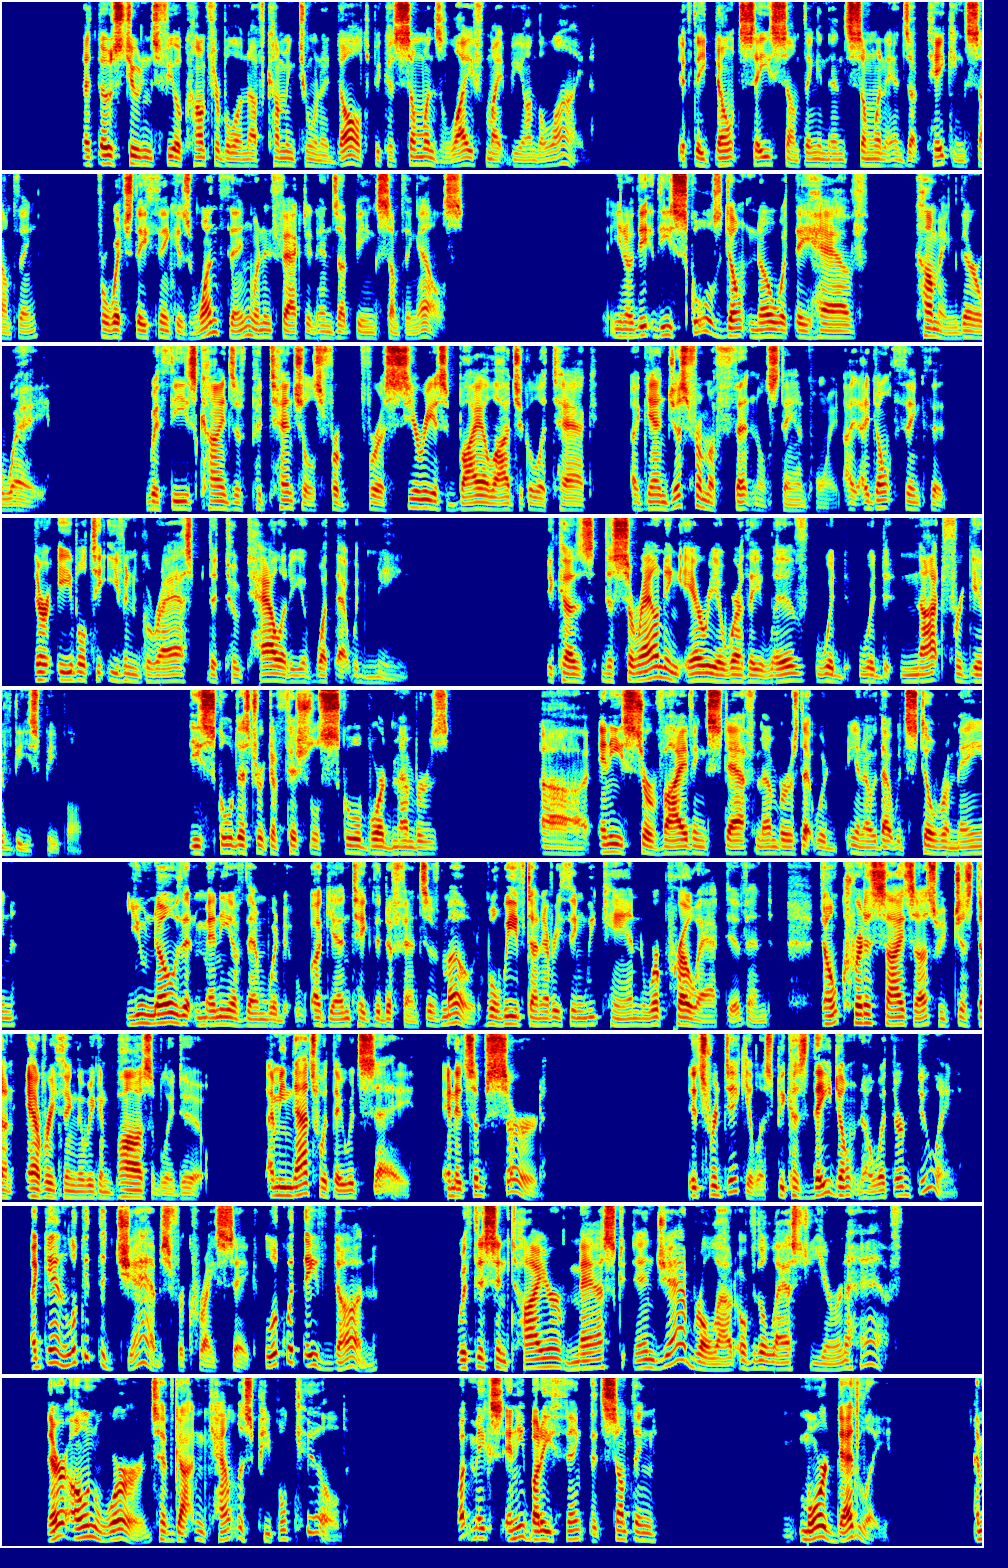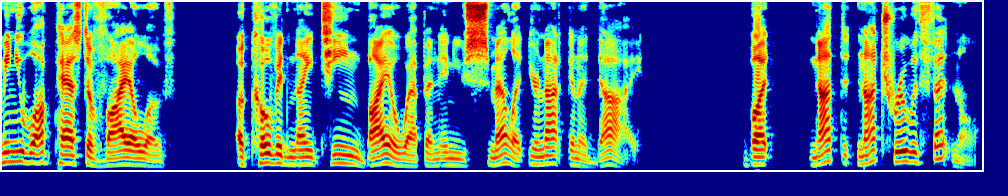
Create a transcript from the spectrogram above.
that those students feel comfortable enough coming to an adult because someone's life might be on the line. If they don't say something and then someone ends up taking something for which they think is one thing when in fact it ends up being something else. You know, the, these schools don't know what they have coming their way with these kinds of potentials for, for a serious biological attack. Again, just from a fentanyl standpoint, I, I don't think that they're able to even grasp the totality of what that would mean. Because the surrounding area where they live would, would not forgive these people. These school district officials, school board members, uh, any surviving staff members that would you know that would still remain you know that many of them would again take the defensive mode. Well we've done everything we can we're proactive and don't criticize us we've just done everything that we can possibly do. I mean that's what they would say and it's absurd. It's ridiculous because they don't know what they're doing. Again look at the jabs for christ's sake. Look what they've done with this entire mask and jab rollout over the last year and a half. Their own words have gotten countless people killed. What makes anybody think that something more deadly? I mean, you walk past a vial of a COVID 19 bioweapon and you smell it, you're not going to die. But not, not true with fentanyl.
